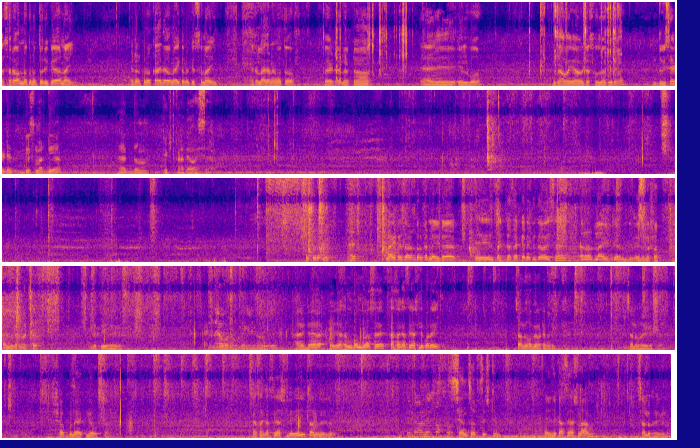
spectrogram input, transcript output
এছাড়া অন্য কোনো তরিকা নাই। এটার কোনো কায়দাও নাই, কোনো কিছু নাই। এটা লাগানোর মতো। তো এটা হলো একটা এলবো যাওয়াইয়া ওইটা সোজা করে দুই সাইডে বিসমার দিয়া একদম ফিক্সড করে দেওয়া হয়েছে। সুন্দর অনেক হ্যাঁ লাইটের দেওয়ার দরকার নাই এটা এই চারটা চারটা নিতে দেওয়া হয়েছে আর লাইট এগুলো সব বন্ধ করে রাখছে। এটা ক্লিয়ার হয়ে গেছে। আর এটা এই যে এখন বন্ধ আছে কাছাকাছি আসলে পরেই চালু হবে অটোমেটিক চালু হয়ে গেছে। সবগুলো একই অবস্থা। কাছাকাছি আসলেই চালু হয়ে যাবে। সেন্সর সিস্টেম এই যে কাছে আসলাম চালু হয়ে গেল।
